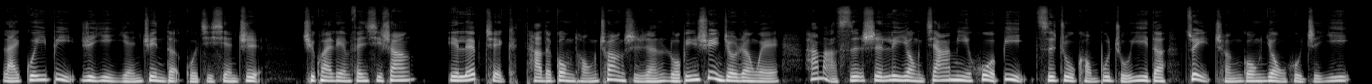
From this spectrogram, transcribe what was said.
来规避日益严峻的国际限制。区块链分析商。Elliptic，它的共同创始人罗宾逊就认为，哈马斯是利用加密货币资助恐怖主义的最成功用户之一。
